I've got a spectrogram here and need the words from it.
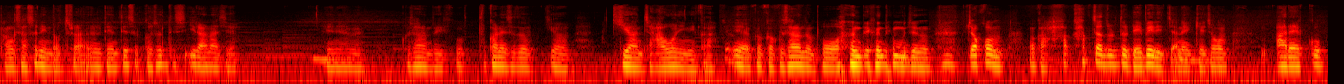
방사선이 노출된 데서 그런 데서 일 안 하죠. 음. 왜냐하면 그 사람들이 북한에서도 귀한 자원이니까 예 그러니까 그 사람들 보호하는데 근데 문제는 조금 그러니까 학, 자들도 레벨이 있잖아요 이렇게 조금 아래급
